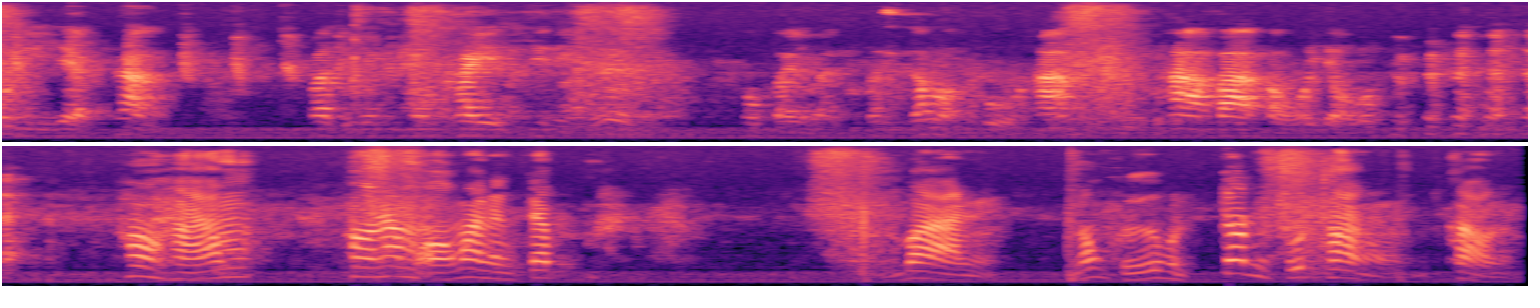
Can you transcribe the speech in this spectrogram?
คนนี้แยกข้างว่าจะเป็นมองใครที่นี่เลยพบไปมันมันก็บอกปวดหามห้าบ้าเขาว่าเยาห้าหามห้าน้ำออกมาหนึ่งแต่บ้านน้องผือมันจนสุดทางเข้าน่ะ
